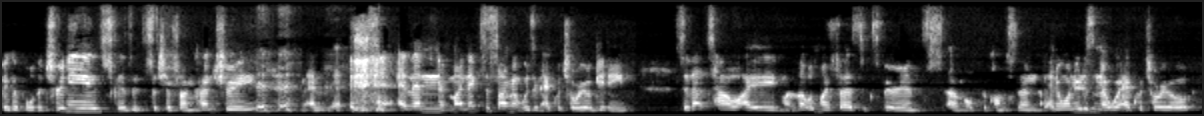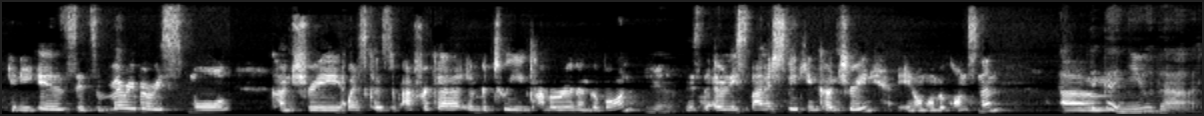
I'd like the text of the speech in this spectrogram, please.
Big up all the Trinis because it's such a fun country. and and then my next assignment was in Equatorial Guinea. So that's how I, that was my first experience um, of the continent. Anyone who doesn't know where Equatorial Guinea is, it's a very, very small country, west coast of Africa, in between Cameroon and Gabon. Yeah. It's the only Spanish speaking country in, on, on the continent. I think I um, knew that.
